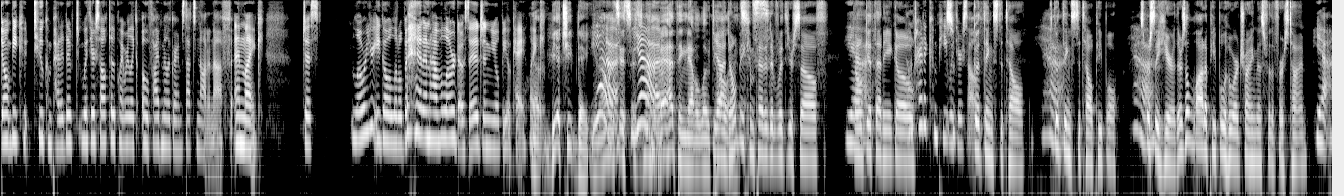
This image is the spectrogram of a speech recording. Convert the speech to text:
Don't be co- too competitive t- with yourself to the point where you're like, oh, five milligrams, that's not enough. And like, just lower your ego a little bit and have a lower dosage and you'll be okay. Like, Uh, be a cheap date. You know, Yeah. it's it's, it's not a bad thing to have a low tolerance. Yeah, don't be competitive with yourself. yeah. Don't get that ego. Don't try to compete with yourself. Good things to tell. Yeah. Good things to tell people, Yeah. especially here. There's a lot of people who are trying this for the first time, Yeah.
